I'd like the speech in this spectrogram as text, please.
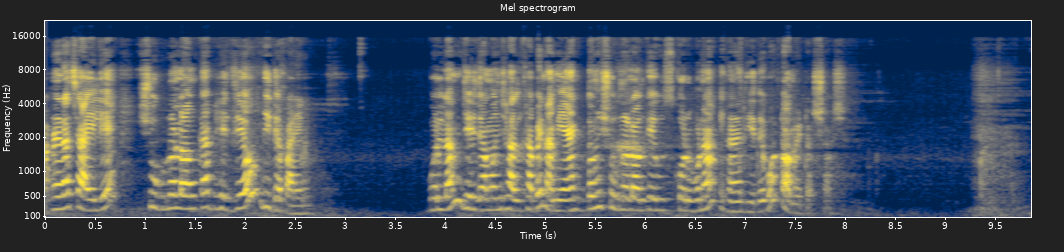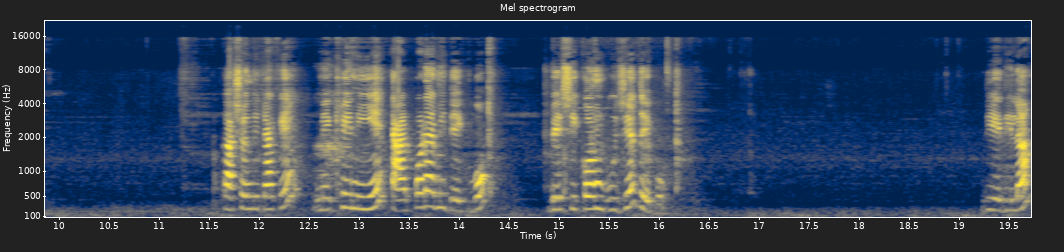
আপনারা চাইলে শুকনো লঙ্কা ভেজেও দিতে পারেন। বললাম যে যেমন ঝাল খাবেন, আমি একদম শুকনো লঙ্কা ইউজ করব না, এখানে দিয়ে দেবো টমেটো সস। কাসন্দিটাকে মেখে নিয়ে তারপরে আমি দেখব, বেশি কম বুঝে দেব। দিয়ে দিলাম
